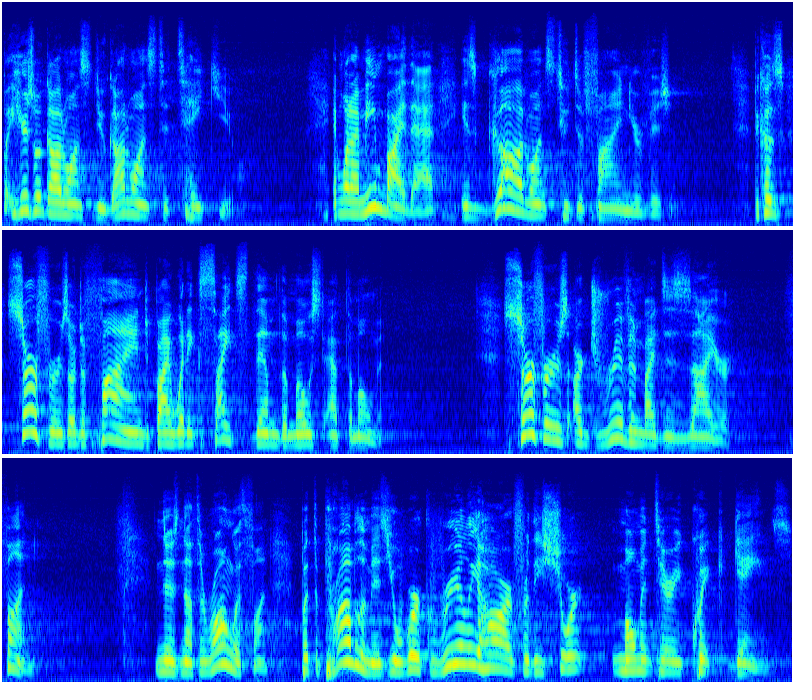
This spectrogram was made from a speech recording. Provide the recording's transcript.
But here's what God wants to do God wants to take you. And what I mean by that is God wants to define your vision. Because surfers are defined by what excites them the most at the moment. Surfers are driven by desire, fun. And there's nothing wrong with fun. But the problem is you'll work really hard for these short, momentary, quick gains.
